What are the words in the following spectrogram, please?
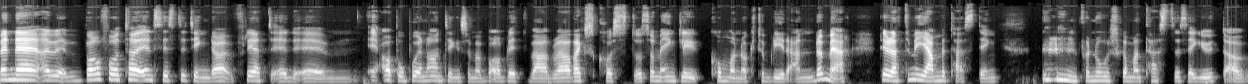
Men eh, bare for å ta en siste ting, da. fordi at eh, eh Apropos en annen ting som er bare blitt hver, hverdagskost, og som egentlig kommer nok til å bli det enda mer, det er jo dette med hjemmetesting. For nå skal man teste seg ut av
